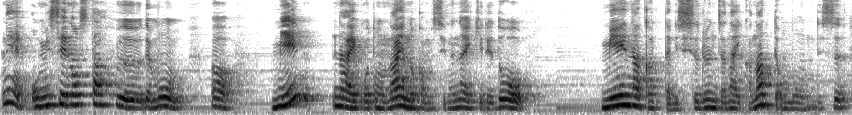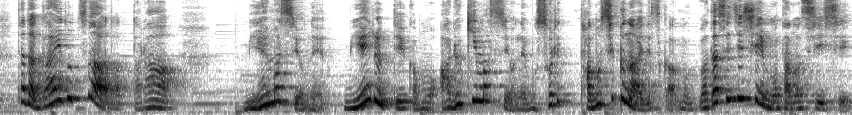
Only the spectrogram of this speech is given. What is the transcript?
ねお店のスタッフでも、まあ、見えないこともないのかもしれないけれど見えなかったりするんじゃないかなって思うんです。ただガイドツアーだったら見えますよね。見えるっていうかもう歩きますよね。もうそれ楽しくないですか？もう私自身も楽しいし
